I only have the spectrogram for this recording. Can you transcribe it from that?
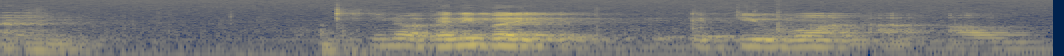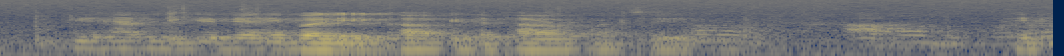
you know, if anybody, if you want, I'll be happy to give anybody a copy of the PowerPoint so you take it.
